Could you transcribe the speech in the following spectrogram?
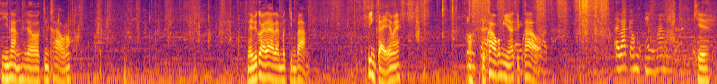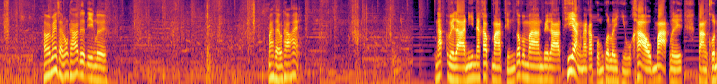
ที่นั่งให้เรากินข้าวเนาะไหนพี่ก้อยได้อะไรมากินบ้าง ปิ้งไก่ใช่ไหมอ๋อติบข้าวก็มีนะติบข้าว ไอ้วัดกับหกหนึ่งมากมึงกันโอเคทำไมไม่ใส่รองเท้าเดินเองเลย มาใส่รองเท้าให้ ณเวลานี้นะครับมาถึงก็ประมาณเวลาเที่ยงนะครับ ผมก็เลยหิวข้าวมากเลย ต่างคน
